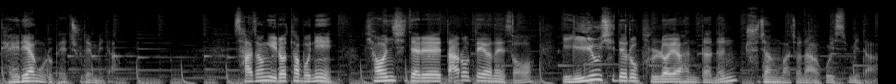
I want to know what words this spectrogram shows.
대량으로 배출됩니다. 사정이 이렇다 보니 현 시대를 따로 떼어내서 인류 시대로 불러야 한다는 주장마저 나오고 있습니다.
